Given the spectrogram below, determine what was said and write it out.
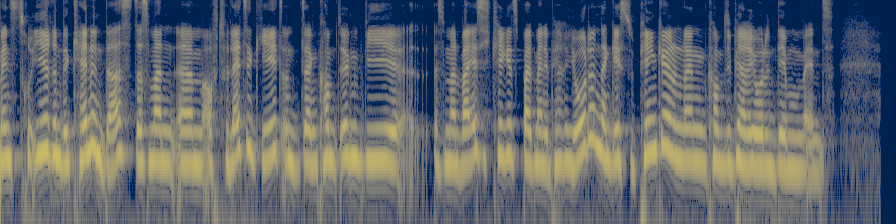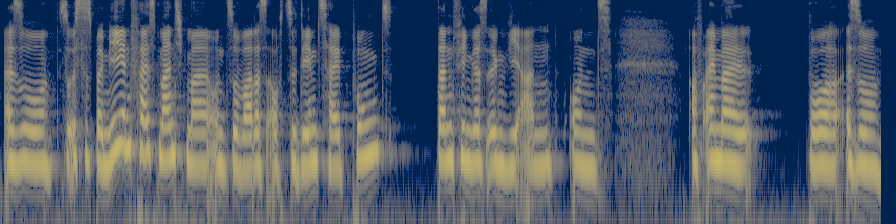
Menstruierende kennen das, dass man ähm, auf Toilette geht und dann kommt irgendwie, also man weiß, ich kriege jetzt bald meine Periode und dann gehst du pinkeln und dann kommt die Periode in dem Moment. Also so ist es bei mir jedenfalls manchmal und so war das auch zu dem Zeitpunkt. Dann fing das irgendwie an und auf einmal, boah, also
